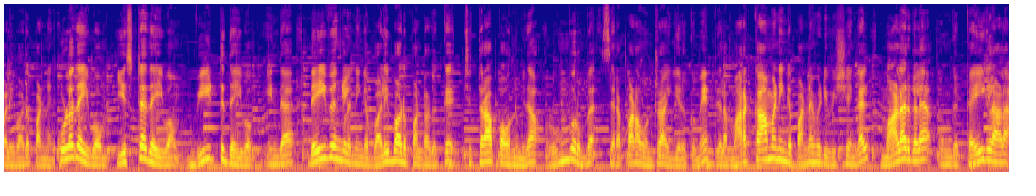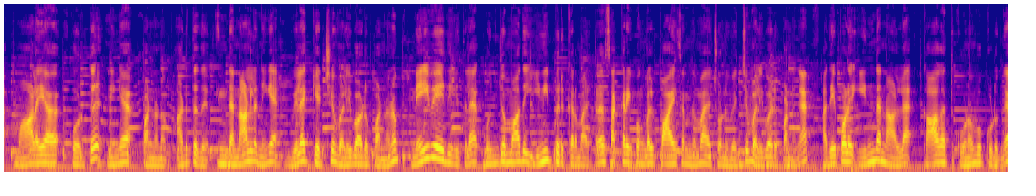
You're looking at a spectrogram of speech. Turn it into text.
வழிபாடு பண்ணுங்க. குலதெய்வம் இஷ்ட தெய்வம் வீட்டு தெய்வம் இந்த தெய்வங்களை நீங்கள் வழிபாடு பண்ணுறதுக்கு சித்ரா பௌர்ணமி தான் ரொம்ப ரொம்ப சிறப்பான ஒன்றாக இருக்குமே. இதில் மறக்காமல் நீங்கள் பண்ண வேண்டிய விஷயங்கள் மலர்களை உங்கள் கைகளால் மாலையாக கோர்த்து நீங்கள் பண்ணணும். அடுத்தது இந்த நாளில் நீங்கள் விளக்கேற்று வழிபாடு பண்ணணும். நெய்வேதியத்தில் கொஞ்சமாவது இனிப்பு இருக்கிற மாதிரி அதாவது சர்க்கரை பொங்கல் பாயசம் இந்த மாதிரி ஒன்று வச்சு வழிபாடு பண்ணுங்க. அதே போல் இந்த நாளில் காகத்துக்கு உணவு கொடுங்க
